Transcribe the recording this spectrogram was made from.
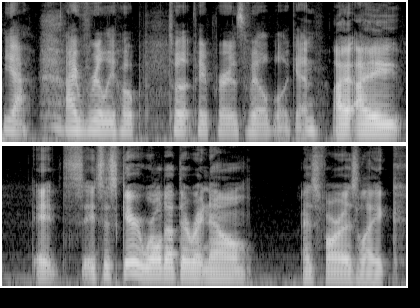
Yeah, I really hope toilet paper is available again. I, I it's it's a scary world out there right now as far as like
